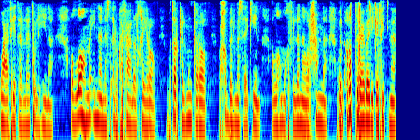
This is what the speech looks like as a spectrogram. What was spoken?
وعافية لا تلهينا. اللهم إنا نسألك فعل الخيرات وترك المنكرات وحب المساكين. اللهم اغفر لنا وارحمنا. وإن أردت بعبادك فتنة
